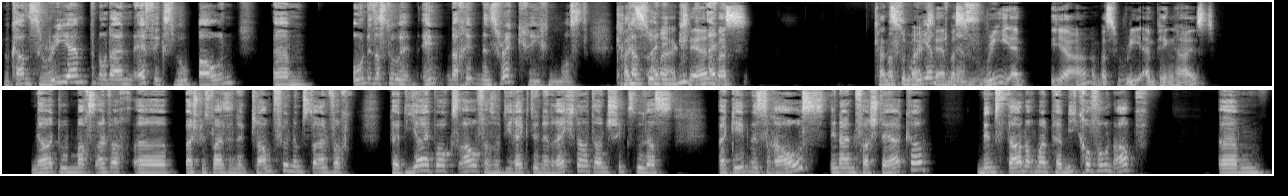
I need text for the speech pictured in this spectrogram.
Du kannst reampen oder einen FX-Loop bauen, ähm, ohne dass du hinten nach hinten ins Rack kriechen musst. Du kannst, kannst, du mal erklären, eine, was kannst was du mal erklären, was Reamp ja, was Reamping heißt? Ja, du machst einfach äh, beispielsweise eine Klampfe, nimmst du einfach per DI-Box auf, also direkt in den Rechner, dann schickst du das Ergebnis raus in einen Verstärker, nimmst da nochmal per Mikrofon ab. Ähm,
